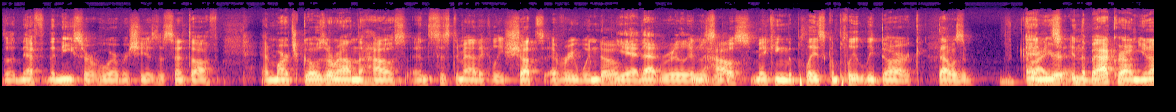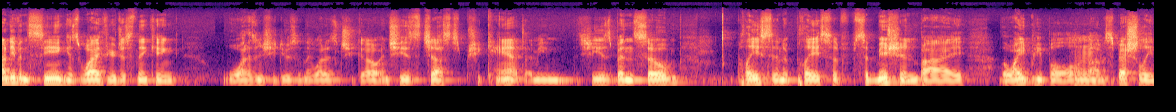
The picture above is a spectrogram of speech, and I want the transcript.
the nep- the niece or whoever she is is sent off, and March goes around the house and systematically shuts every window yeah, that really in the was house, making the place completely dark. That was a and you're in the background you're not even seeing his wife you're just thinking why doesn't she do something? Why doesn't she go? And she's just she can't. I mean she has been so placed in a place of submission by the white people Mm. um, especially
